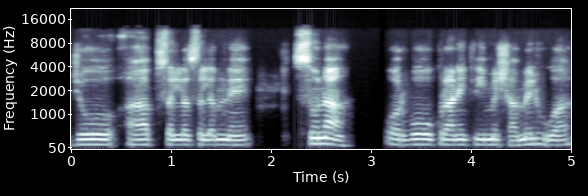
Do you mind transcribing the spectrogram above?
जो आप सल्लल्लाहु अलैहि वसल्लम ने सुना और वो कुरान करीम में शामिल हुआ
